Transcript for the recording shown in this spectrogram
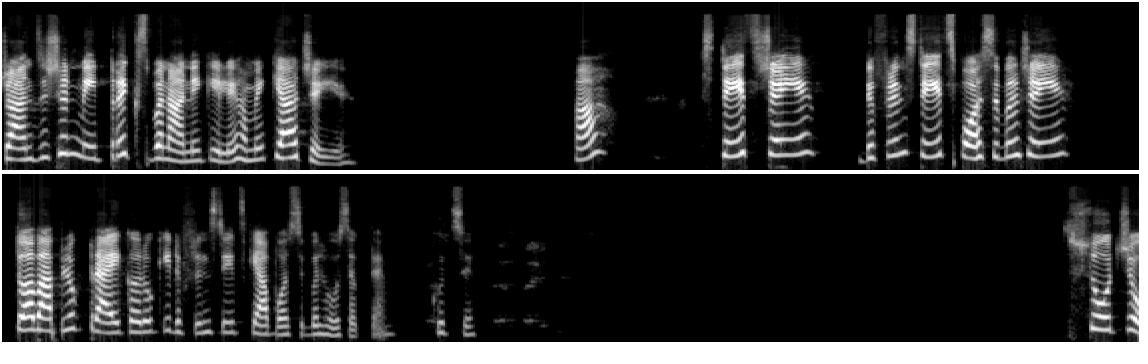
ट्रांजिशन मैट्रिक्स बनाने के लिए हमें क्या चाहिए? हाँ? स्टेट्स चाहिए? डिफरेंट स्टेट्स पॉसिबल चाहिए? तो अब आप लोग ट्राई करो कि डिफरेंट स्टेट्स क्या पॉसिबल हो सकता है, खुद से। सोचो,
